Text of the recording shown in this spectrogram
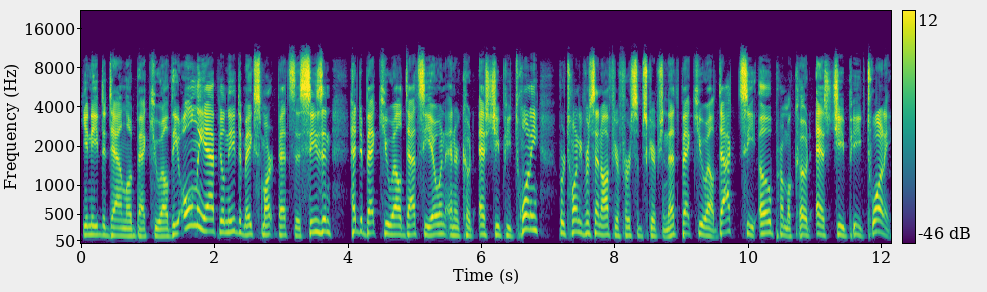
You need to download BetQL, the only app you'll need to make smart bets this season. Head to betql.co and enter code SGP20 for 20% off your first subscription. That's betql.co, promo code SGP20.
